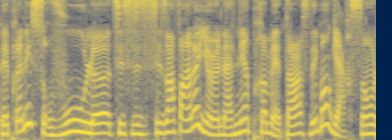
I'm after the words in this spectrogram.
mais prenez sur vous, là, ces, enfants-là, il y a un avenir prometteur. C'est des bons garçons.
